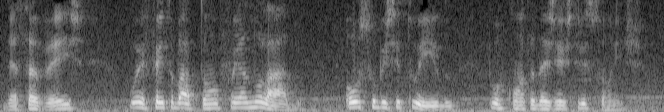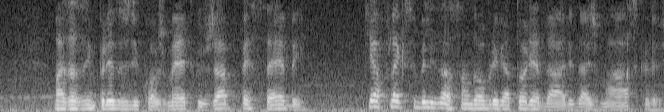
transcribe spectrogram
Dessa vez, o efeito batom foi anulado ou substituído por conta das restrições. Mas as empresas de cosméticos já percebem que a flexibilização da obrigatoriedade das máscaras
